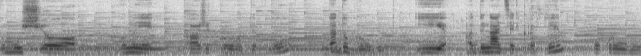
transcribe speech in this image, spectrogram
тому що вони кажуть про тепло та добробут. І 11 краплин по кругу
